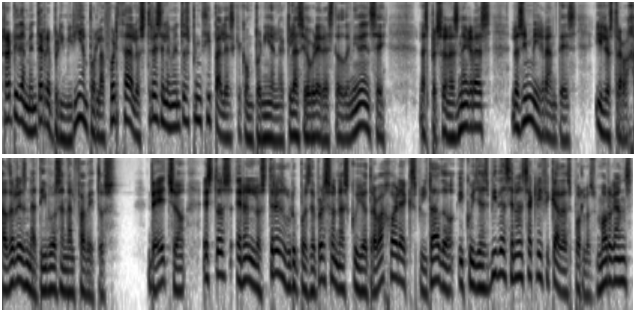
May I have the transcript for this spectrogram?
rápidamente reprimirían por la fuerza a los tres elementos principales que componían la clase obrera estadounidense, las personas negras, los inmigrantes y los trabajadores nativos analfabetos. De hecho, estos eran los tres grupos de personas cuyo trabajo era explotado y cuyas vidas eran sacrificadas por los Morgans,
